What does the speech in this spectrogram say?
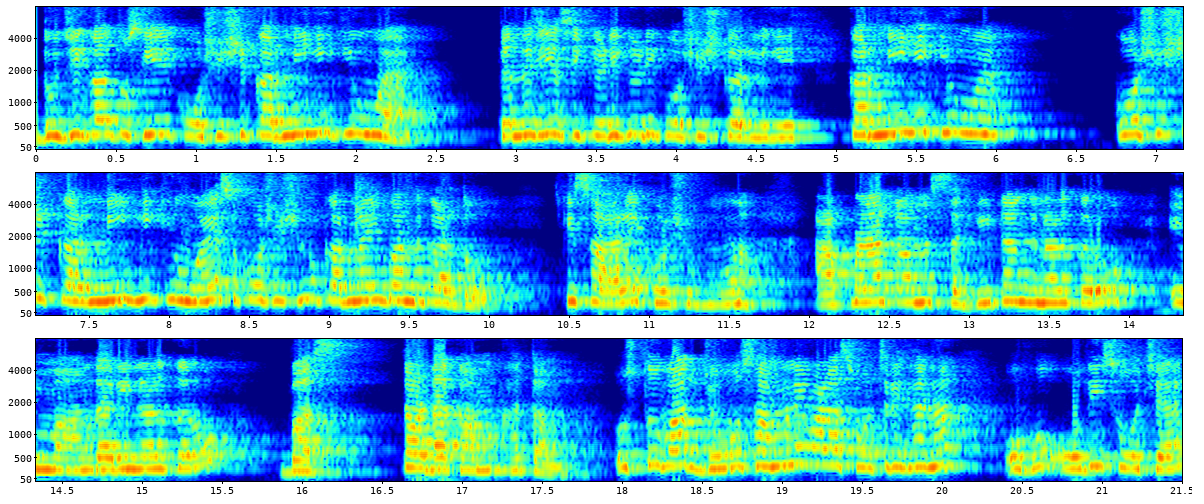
ਦੂਜੀ ਗੱਲ, ਤੁਸੀਂ ਇਹ ਕੋਸ਼ਿਸ਼ ਕਰਨੀ ਹੀ ਕਿਉਂ ਹੈ? ਕਹਿੰਦੇ ਜੀ, ਅਸੀਂ ਕਿਹੜੀ ਕਿਹੜੀ ਕੋਸ਼ਿਸ਼ ਕਰ ਲਈਏ? ਕਰਨੀ ਹੀ ਕਿਉਂ ਹੈ? ਕੋਸ਼ਿਸ਼ ਕਰਨੀ ਹੀ ਕਿਉਂ ਹੈ? ਇਸ ਕੋਸ਼ਿਸ਼ ਨੂੰ ਕਰਨਾ ਹੀ ਬੰਦ ਕਰ ਦਿਓ ਕਿ ਸਾਰੇ ਖੁਸ਼ ਹੋਣ। ਆਪਣਾ ਕੰਮ ਸਹੀ ਢੰਗ ਨਾਲ ਕਰੋ, ਇਮਾਨਦਾਰੀ ਨਾਲ ਕਰੋ, ਬਸ। ਤੁਹਾਡਾ ਕੰਮ ਖਤਮ। ਉਸ ਤੋਂ ਬਾਅਦ ਜੋ ਸਾਹਮਣੇ ਵਾਲਾ ਸੋਚ ਰਿਹਾ ਨਾ, ਉਹ ਉਹਦੀ ਸੋਚ ਹੈ,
